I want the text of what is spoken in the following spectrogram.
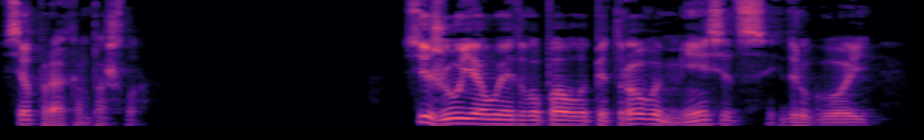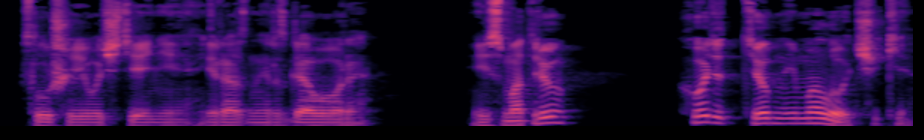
Все прахом пошло. Сижу я у этого Павла Петрова месяц и другой, слушаю его чтения и разные разговоры. И смотрю, ходят темные молодчики,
